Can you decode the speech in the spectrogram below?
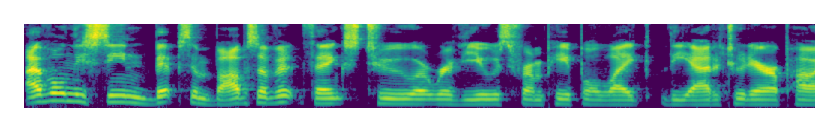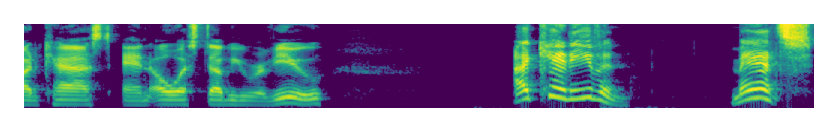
I've only seen bips and bobs of it thanks to uh, reviews from people like the Attitude Era podcast and OSW Review. I can't even. Mance,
